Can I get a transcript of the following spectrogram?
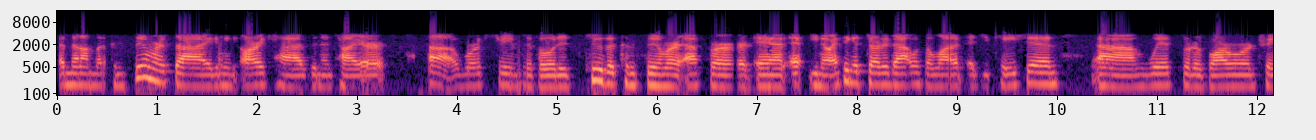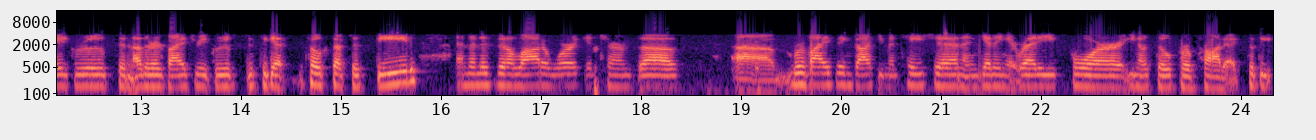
And then on the consumer side, I mean, ARRC has an entire uh, work stream devoted to the consumer effort. And, eh, you know, I think it started out with a lot of education um, with sort of borrower trade groups and other advisory groups just to get folks up to speed. And then there's been a lot of work in terms of um, revising documentation and getting it ready for you know SOFR products. So, the,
